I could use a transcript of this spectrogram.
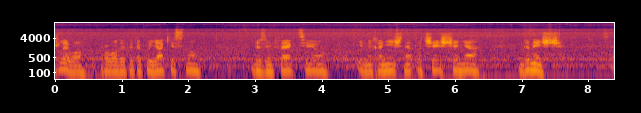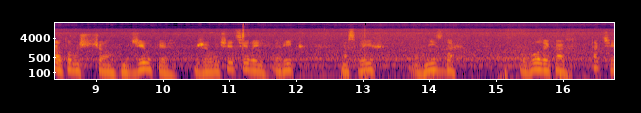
Чому важливо проводити таку якісну дезінфекцію і механічне очищення днищ? Справа в тому, що бджілки, живучи цілий рік на своїх гніздах, вуликах, так чи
